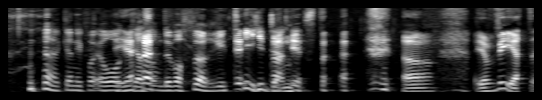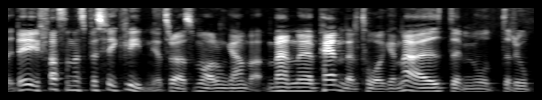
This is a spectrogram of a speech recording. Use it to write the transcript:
Här kan ni få åka Ja. som det var förr i tiden. Ja, just ja, jag vet. Det är fasen en specifik linje tror jag som har de gamla. Men eh, pendeltågen är ute mot Rop,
